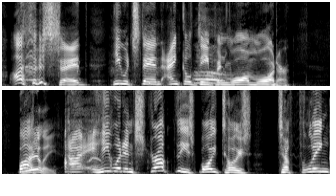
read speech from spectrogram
Others said he would stand ankle deep in warm water. But Really? uh, he would instruct these boy toys to fling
